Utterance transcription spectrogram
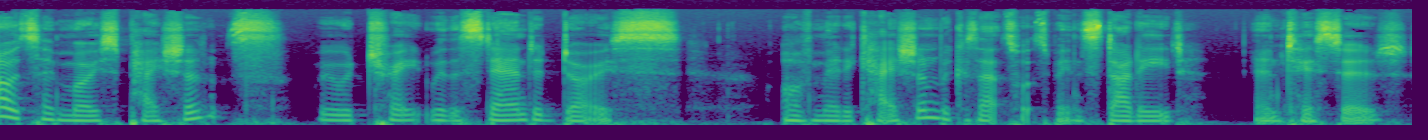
I would say most patients we would treat with a standard dose of medication because that's what's been studied and tested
